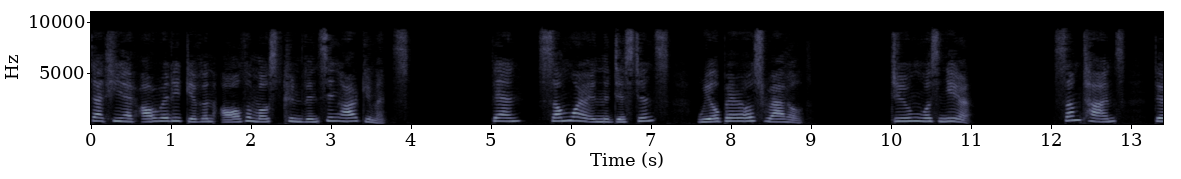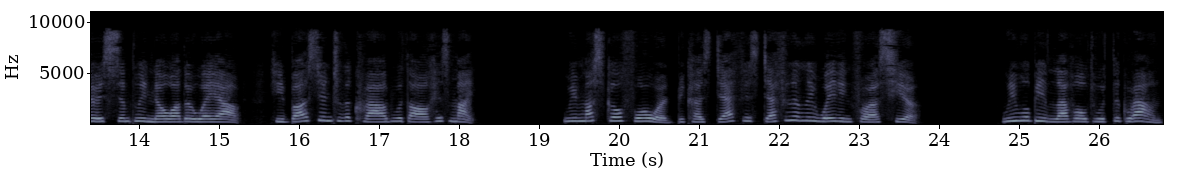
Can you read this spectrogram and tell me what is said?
that he had already given all the most convincing arguments. Then, somewhere in the distance, wheelbarrows rattled. Doom was near. Sometimes, there is simply no other way out, he buzzed into the crowd with all his might. We must go forward because death is definitely waiting for us here. We will be leveled with the ground.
